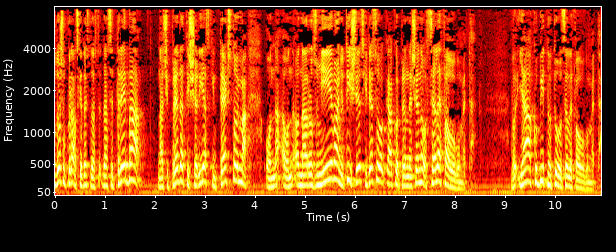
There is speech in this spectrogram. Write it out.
došlo u kuranske tekstu, da se, da se treba znači, predati šerijaskim tekstovima o, na, o, o, na razumijevanju tih šerijskih tekstova kako je prenešeno selefa ovog umeta jako bitno to od selefa ovog umeta.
